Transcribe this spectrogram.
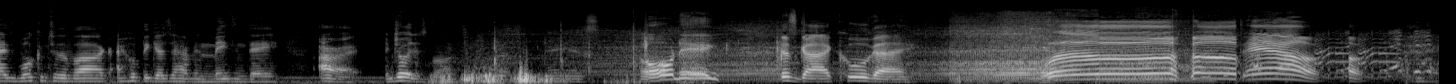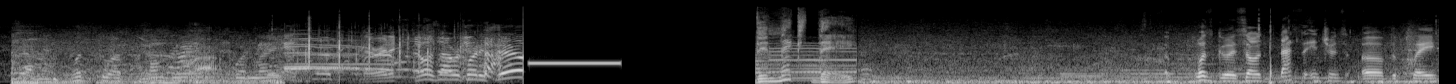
What is up guys? Welcome to the vlog. I hope you guys are having an amazing day. Alright, enjoy this vlog. There he is. Oh dang! This guy, cool guy. Whoa! Damn! What do I pump What light? You ready? No, it's not recording still. The next day, What's good? So that's the entrance of the place,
